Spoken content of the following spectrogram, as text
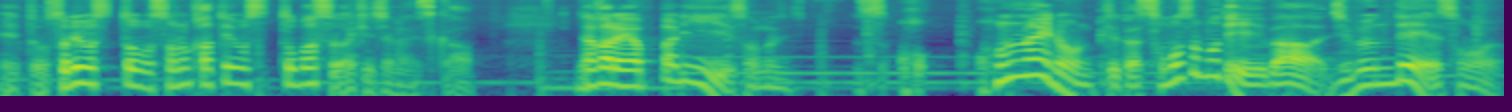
えっと、それをすっ飛ばその過程をすっ飛ばすわけじゃないですか。だからやっぱりその本来論っていうかそもそもで言えば自分でその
